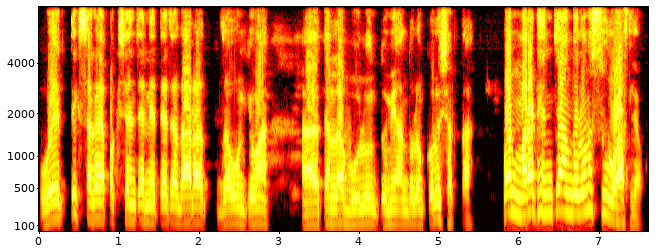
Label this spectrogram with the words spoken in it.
वैयक्तिक सगळ्या पक्षांच्या नेत्याच्या दारात जाऊन किंवा त्यांना बोलून तुम्ही आंदोलन करू शकता. पण मराठ्यांचे आंदोलन सुरू असल्यावर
